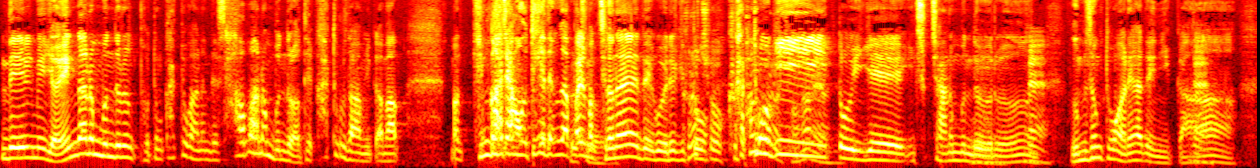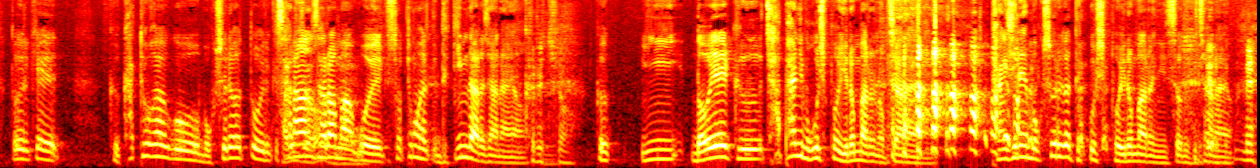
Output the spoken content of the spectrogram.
네. 근데 예를 들면 여행 가는 분들은 보통 카톡 하는데 사업하는 분들은 어떻게 카톡으로 나옵니까? 막, 막, 김 과장 어떻게 된 거야? 빨리 막 전화해야 되고 이렇게 그렇죠. 또 카톡이. 또 이게 익숙치 않은 분들은 네. 음성 통화를 해야 되니까 또 이렇게 그 카톡하고 목소리가 또 이렇게 사랑하는. 사람하고 이렇게 소통할 때 느낌이 다르잖아요. 그렇죠. 그, 이, 너의 그 자판이 보고 싶어 이런 말은 없잖아요. 당신의 목소리가 듣고 싶어 이런 말은 있어도 그렇잖아요. 네.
